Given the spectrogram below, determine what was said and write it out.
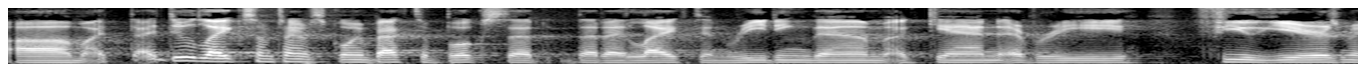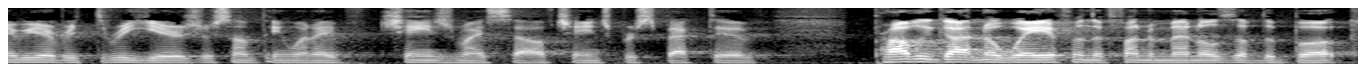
Um, I, I do like sometimes going back to books that, that I liked and reading them again every few years, maybe every three years or something when I've changed myself, changed perspective. Probably gotten away from the fundamentals of the book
